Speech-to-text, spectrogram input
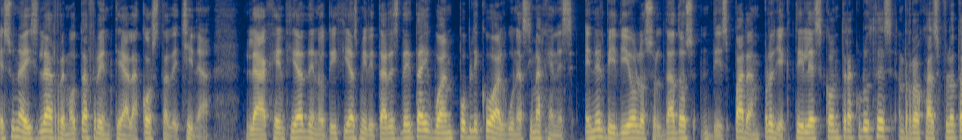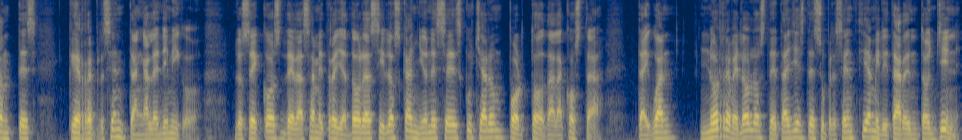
es una isla remota frente a la costa de China. La agencia de noticias militares de Taiwán publicó algunas imágenes. En el vídeo los soldados disparan proyectiles contra cruces rojas flotantes que representan al enemigo. Los ecos de las ametralladoras y los cañones se escucharon por toda la costa. Taiwán no reveló los detalles de su presencia militar en Tongjin,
